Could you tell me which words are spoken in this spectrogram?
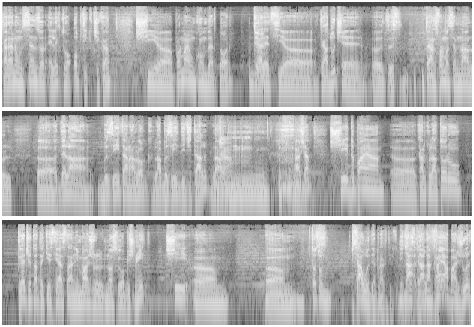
care are un senzor electro-optic, cică, și uh, por mai un convertor De- care îți uh, traduce, uh, îți transformă semnalul uh, de la băzăit analog la băzăit digital, la Da. așa, și după aia uh, calculatorul trece toată chestia asta în limbajul nostru obișnuit și uh, uh, totul se aude, practic. Deci da, este dar un dacă fel- ai abajur,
